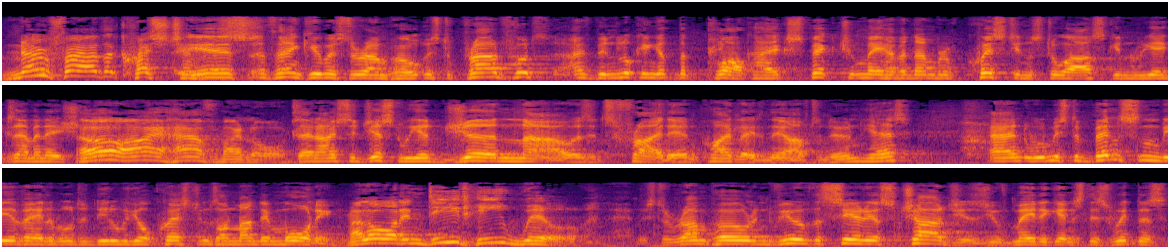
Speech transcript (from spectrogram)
No further questions. Yes, uh, thank you, Mr. Rumpole. Mr. Proudfoot, I've been looking at the clock. I expect you may have a number of questions to ask in re-examination. Oh, I have, my lord. Then I suggest we adjourn now, as it's Friday and quite late in the afternoon, yes? And will Mr. Benson be available to deal with your questions on Monday morning? My lord, indeed he will. Mr. Rumpole, in view of the serious charges you've made against this witness,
